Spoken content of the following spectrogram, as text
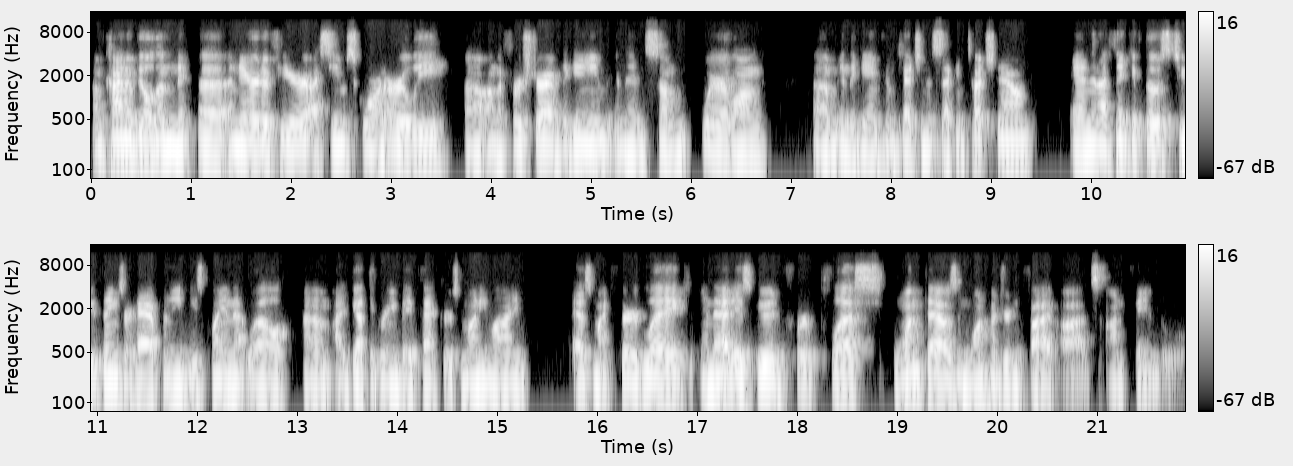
I'm kind of building uh, a narrative here. I see him scoring early uh, on the first drive of the game, and then somewhere along um, in the game, him catching a second touchdown. And then I think if those two things are happening, he's playing that well. Um, I've got the Green Bay Packers money line as my third leg, and that is good for plus 1,105 odds on FanDuel.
